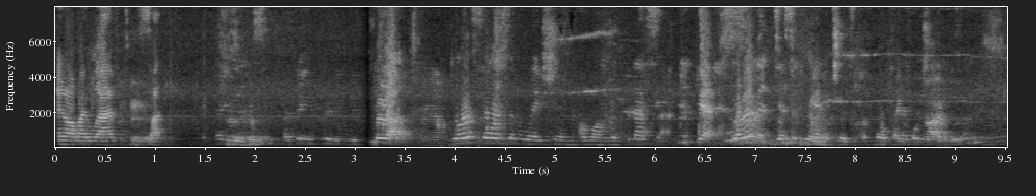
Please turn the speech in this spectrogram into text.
and on my left, Sunny. Noel, you're for assimilation along with Vanessa. Yes. What are the disadvantages of multiculturalism?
